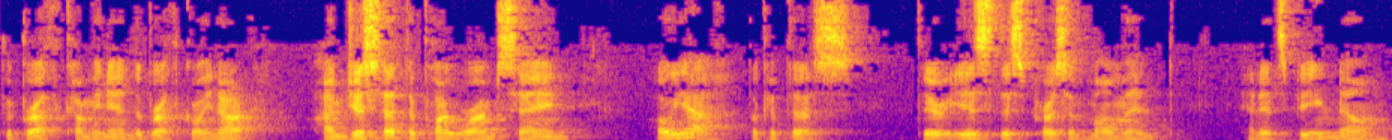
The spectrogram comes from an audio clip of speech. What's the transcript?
the breath coming in, the breath going out. I'm just at the point where I'm saying, oh yeah, look at this. There is this present moment and it's being known.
